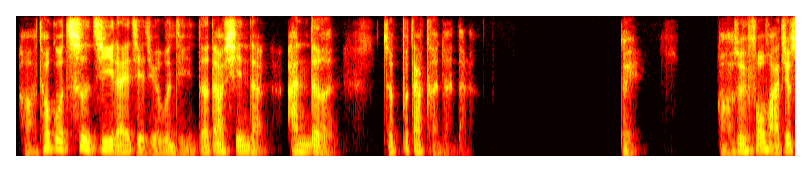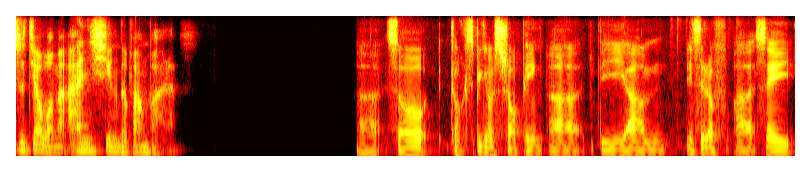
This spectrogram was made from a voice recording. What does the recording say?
啊，透过刺激来解决问题，得到新的安乐，这不大可能的了。对，啊，所以佛法就是教我们安心的方法了。呃，so。Talk, speaking of shopping, uh, the um, instead of uh, say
